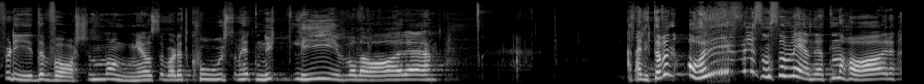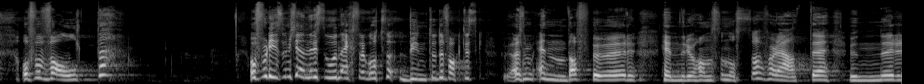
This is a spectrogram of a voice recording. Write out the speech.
Fordi det var så mange, og så var det et kor som het Nytt Liv. og det var... Eh, det er litt av en arv liksom, som menigheten har å forvalte. Og For de som kjenner historien ekstra godt, så begynte det faktisk liksom, enda før Henry Johansen også. For at eh, under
